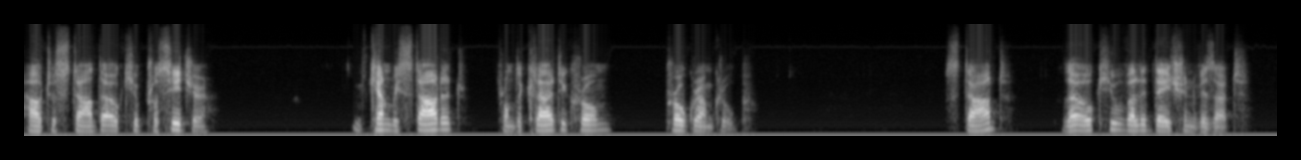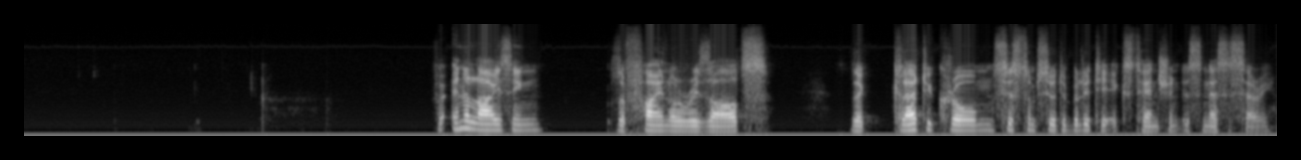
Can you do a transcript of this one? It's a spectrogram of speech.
How to start the OQ procedure can be started from the ClarityChrom program group. Start the OQ validation wizard. For analyzing the final results, the ClarityChrom system suitability extension is necessary.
